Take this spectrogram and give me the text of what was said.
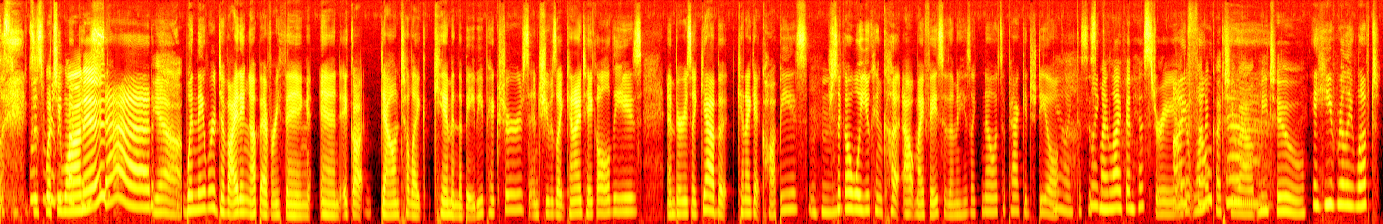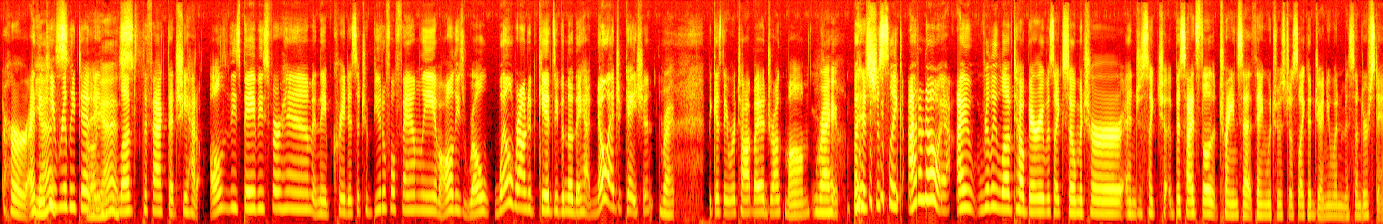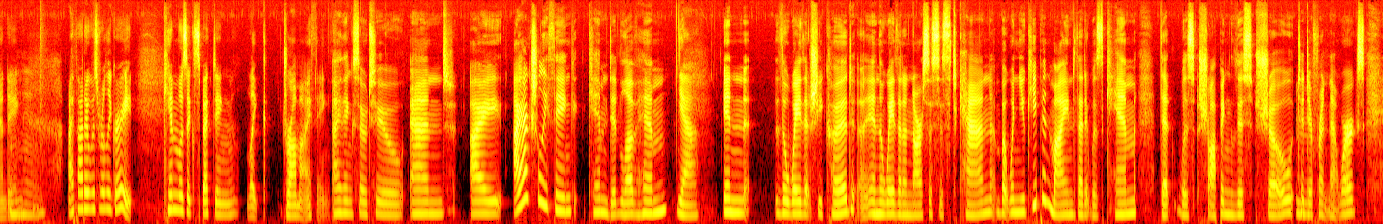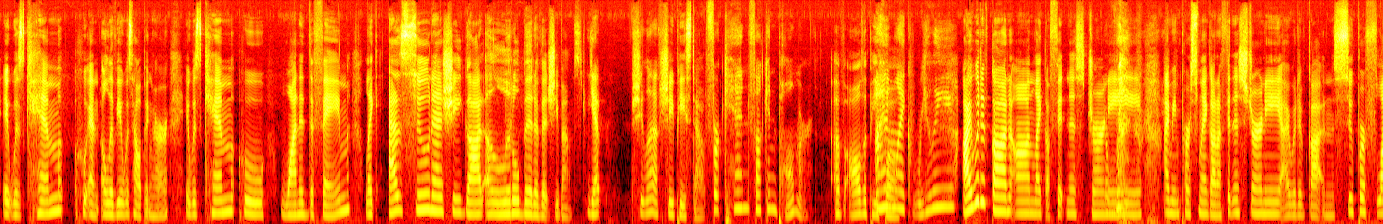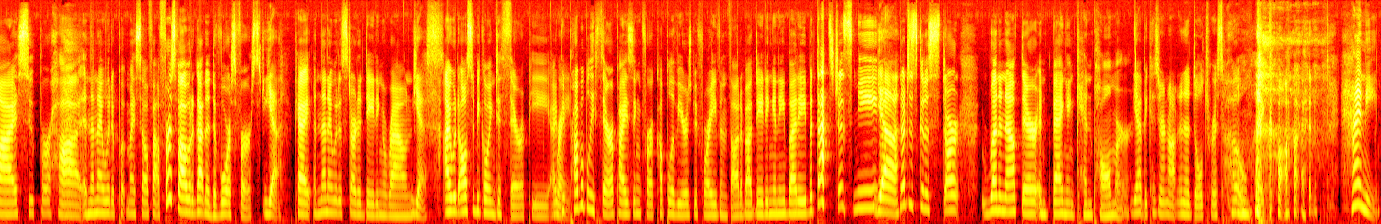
Is this what you wanted? Sad. yeah. when they were dividing up everything and it got down to like Kim and the baby pictures and she was like, "Can I take all these?" And Barry's like, "Yeah, but can I get copies?" Mm-hmm. She's like, "Oh, well, you can cut out my face of them." And he's like, "No, it's a package deal." Yeah, like this is Like, my life and history. I, I don't want to cut you out. Me too. And he really loved her. I think he really did. Oh, and yes. loved the fact that she had all of these babies for him and they've created such a beautiful family of all these well rounded kids, even though they had no education Right. because they were taught by a drunk mom. Right. But it's just like, I don't know. I- I really loved how Barry was like so mature and just like, ch- besides the train set thing, which was just like a genuine misunderstanding, Mm-hmm. I thought it was really great. Kim was expecting like drama, I think. I think so too. And I I actually think Kim did love him Yeah. in the way that she could, uh, in the way that a narcissist can. But when you keep in mind that it was Kim that was shopping this show to mm-hmm. different networks, it was Kim who, and Olivia was helping her, it was Kim who wanted the fame. Like as soon as she got a little bit of it, she bounced. Yep. She left She pieced out. for Ken fucking Palmer. Of all the people. I'm like, really? I would have gone on like a fitness journey. I mean, personally, I got on a fitness journey. I would have gotten super fly, super hot, and then I would have put myself out. First of all, I would have gotten a divorce first. Yeah. Okay. And then I would have started dating around. Yes. I would also be going to therapy. I'd be probably therapizing for a couple of years before I even thought about dating anybody, but that's just me. Yeah. I'm not just going to start running out there and banging Ken Palmer. Yeah, because you're not an adulterous hoe. Oh my God. Honey.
